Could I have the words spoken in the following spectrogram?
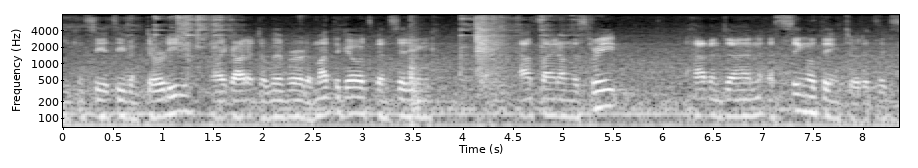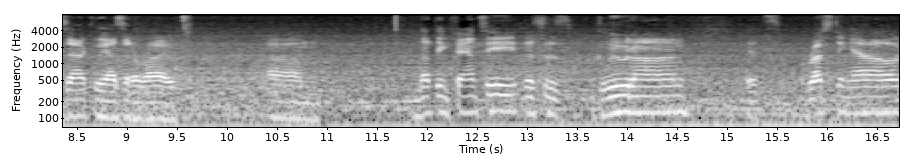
You can see it's even dirty. I got it delivered a month ago. It's been sitting outside on the street. I haven't done a single thing to it. It's exactly as it arrived. Um, nothing fancy. This is glued on. It's rusting out.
